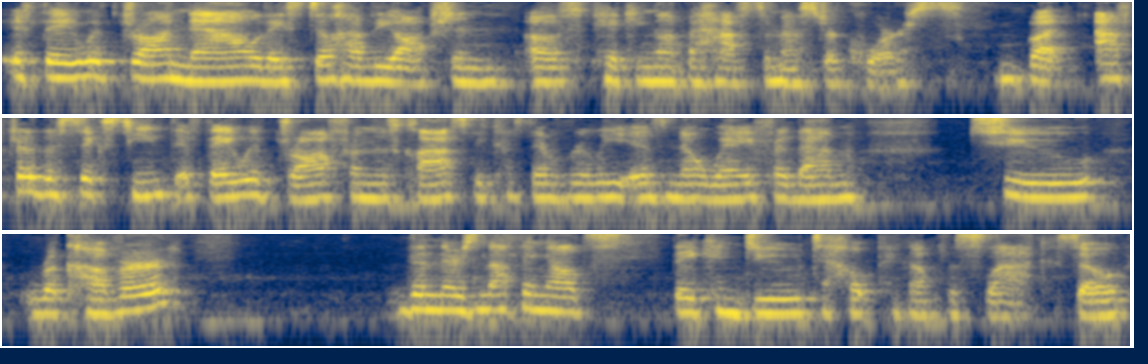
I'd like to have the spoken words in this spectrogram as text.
if they withdraw now, they still have the option of picking up a half semester course. But after the 16th, if they withdraw from this class because there really is no way for them to recover, then there's nothing else they can do to help pick up the slack. So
